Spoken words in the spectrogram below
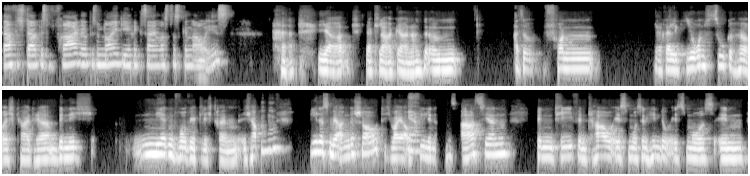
Darf ich da ein bisschen fragen, ein bisschen neugierig sein, was das genau ist? Ja, ja klar, gerne. Ähm, also von der Religionszugehörigkeit her bin ich nirgendwo wirklich drin. Ich habe mhm. vieles mir angeschaut. Ich war ja auch ja. viel in Asien, bin tief in Taoismus, in Hinduismus, in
